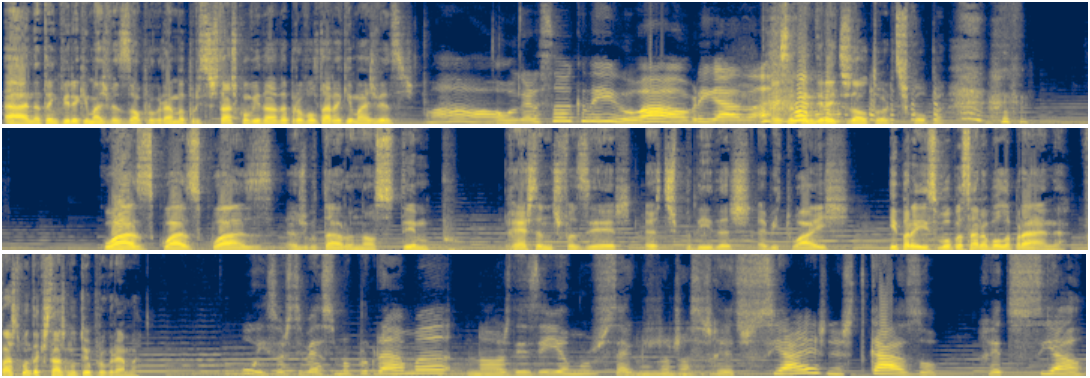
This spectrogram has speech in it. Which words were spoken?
A Ana tem que vir aqui mais vezes ao programa, por isso estás convidada para voltar aqui mais vezes. Uau, agora sou eu que digo. Uau, obrigada. Essa tem direitos de autor, desculpa. Quase, quase, quase a esgotar o nosso tempo. Resta-nos fazer as despedidas habituais. E para isso vou passar a bola para a Ana. Faz-te conta que estás no teu programa. Ui, se hoje estivéssemos no programa, nós dizíamos, segue-nos nas nossas redes sociais, neste caso, rede social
